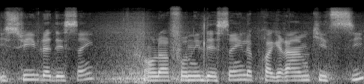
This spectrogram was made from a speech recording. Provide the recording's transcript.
ils suivent le dessin. On leur fournit le dessin, le programme qui est ici.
